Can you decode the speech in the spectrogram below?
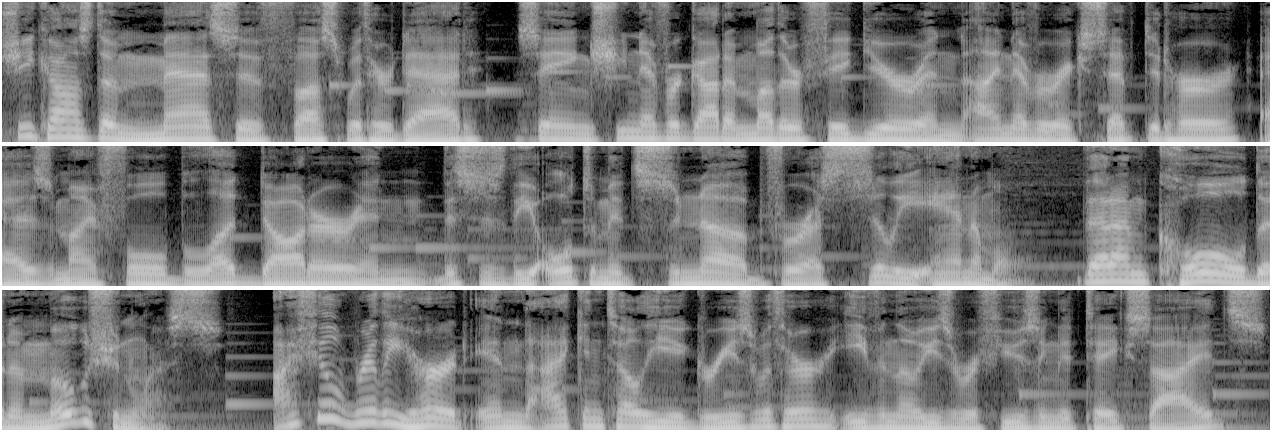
She caused a massive fuss with her dad, saying she never got a mother figure and I never accepted her as my full blood daughter, and this is the ultimate snub for a silly animal. That I'm cold and emotionless. I feel really hurt, and I can tell he agrees with her, even though he's refusing to take sides.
